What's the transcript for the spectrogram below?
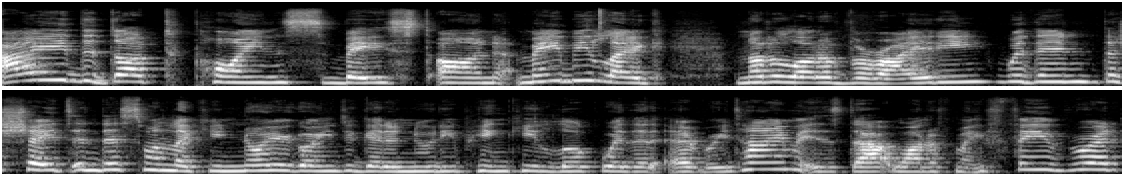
I deduct points based on maybe like not a lot of variety within the shades in this one. Like you know you're going to get a nudie pinky look with it every time. Is that one of my favorite?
